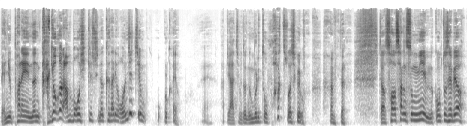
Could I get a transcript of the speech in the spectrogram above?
메뉴판에 있는 가격을 안 보고 시킬 수 있는 그날이 언제쯤 올까요? 네. 갑자기 아침부터 눈물이 또 확 쏟아지려고 합니다. 자, 서상숙님, 꼭두 새벽.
